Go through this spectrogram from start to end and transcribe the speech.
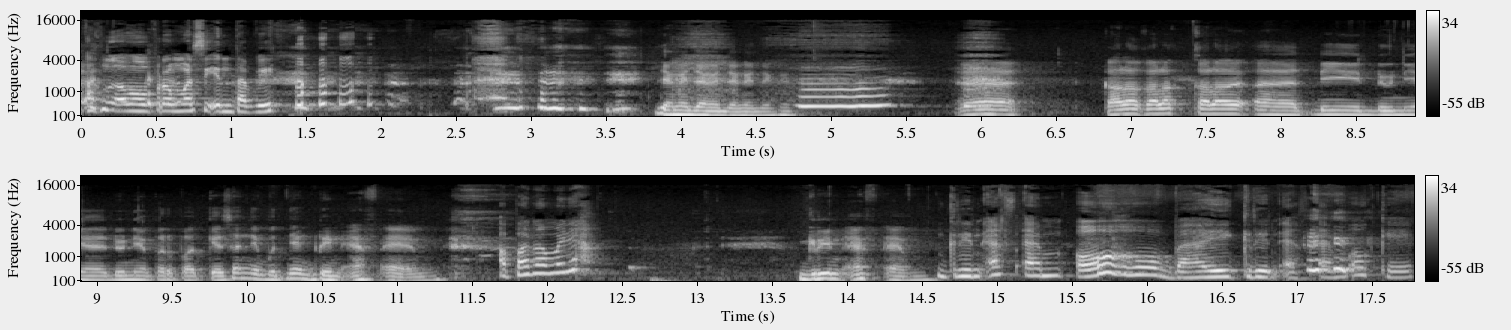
Aku gak mau promosiin tapi. jangan jangan jangan jangan kalau kalau kalau eh, di dunia dunia perpodcastan nyebutnya Green FM Apa namanya? Green FM Green FM. Oh, baik Green FM. Oke.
